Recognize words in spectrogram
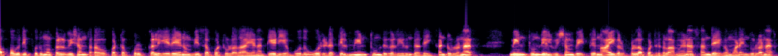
அப்பகுதி பொதுமக்கள் விஷம் தடவப்பட்ட பொருட்கள் ஏதேனும் வீசப்பட்டுள்ளதா என தேடிய போது ஓரிடத்தில் மீன் துண்டுகள் இருந்ததை கண்டுள்ளனர். மீன் துண்டில் விஷம் வைத்து நாய்கள் கொல்லப்பட்டிருக்கலாம் என சந்தேகம் அடைந்துள்ளனர்.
